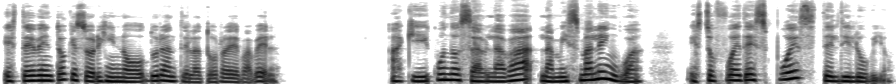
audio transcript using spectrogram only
este evento que se originó durante la Torre de Babel. Aquí cuando se hablaba la misma lengua, esto fue después del diluvio.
